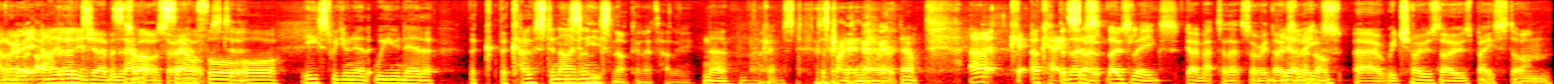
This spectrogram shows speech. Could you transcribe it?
And I'm, Where- I'm learning German as well. So south or, to- or east? Were you near? Were you near the the, the coast in Ireland? he's not going to tell you. no. Okay. Just, just trying to narrow it down. Uh, okay. okay, But those so those leagues, going back to that, sorry, those Yeah, leagues, uh, we chose those based on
